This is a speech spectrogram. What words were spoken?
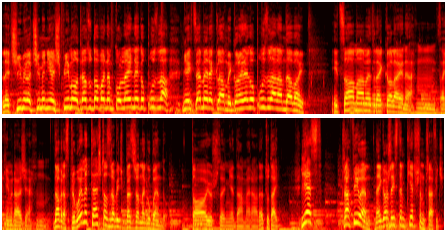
Lecimy, lecimy, nie śpimy, od razu dawaj nam kolejnego puzzla! Nie chcemy reklamy, kolejnego puzzla nam dawaj! I co mamy tutaj kolejne? Hmm, w takim razie. Hmm. Dobra, spróbujmy też to zrobić bez żadnego błędu. To już tutaj nie damy radę. Tutaj. Jest! Trafiłem! Najgorzej tym pierwszym trafić.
